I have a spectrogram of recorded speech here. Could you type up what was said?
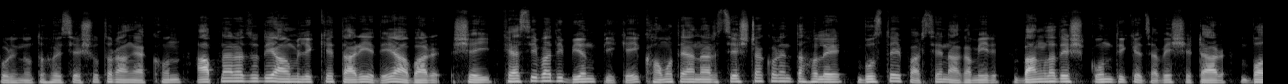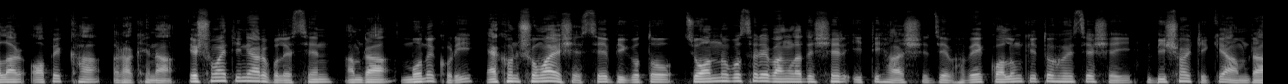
পরিণত হয়েছে। সুতরাং এখন আপনারা যদি আওয়ামী লীগকে তাড়িয়ে দিয়ে আবার সেই ফ্যাসিবাদী বিএনপিকেই ক্ষমতায় আনার চেষ্টা করেন, তাহলে বুঝতেই পারছেন আগামীর বাংলাদেশ দেশ কোন দিকে যাবে সেটার বলার অপেক্ষা রাখে না। এ সময় তিনি আরও বলেছেন, আমরা মনে করি, এখন সময় এসেছে বিগত চুয়ান্ন বছরে বাংলাদেশের ইতিহাস যেভাবে কলঙ্কিত হয়েছে, সেই বিষয়টিকে আমরা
